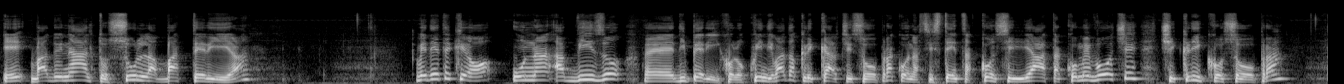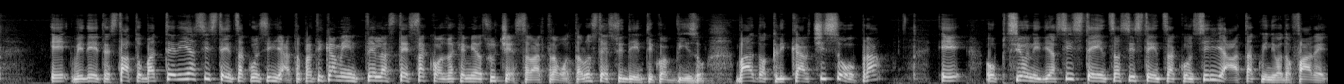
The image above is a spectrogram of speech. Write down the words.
e vado in alto sulla batteria vedete che ho un avviso eh, di pericolo. Quindi vado a cliccarci sopra con assistenza consigliata come voce ci clicco sopra e vedete stato batteria assistenza consigliata. Praticamente la stessa cosa che mi era successa l'altra volta lo stesso identico avviso. Vado a cliccarci sopra e opzioni di assistenza, assistenza consigliata, quindi vado a fare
